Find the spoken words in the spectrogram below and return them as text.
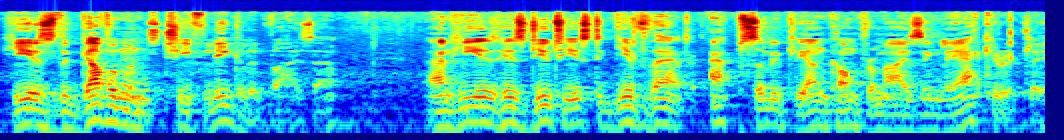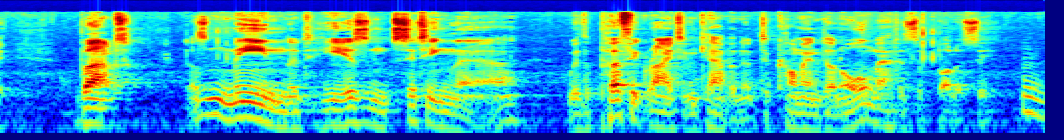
He is the government's chief legal advisor, and he is, his duty is to give that absolutely uncompromisingly accurately. But doesn't mean that he isn't sitting there with a perfect right in cabinet to comment on all matters of policy mm.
